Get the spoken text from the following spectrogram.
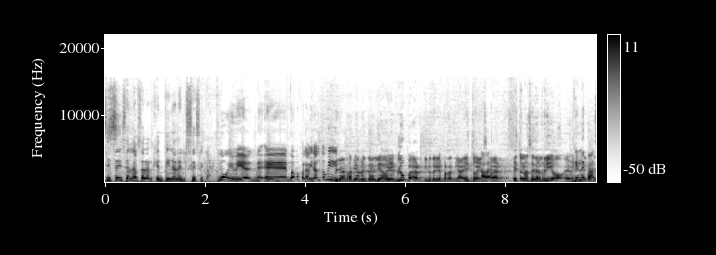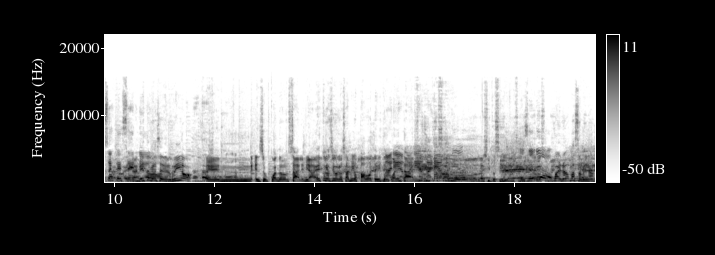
16 en la sala argentina en el CCK. Muy bien. Eh, vamos con la viral, Tommy. Mirá rápidamente del día de hoy el blooper, que no te querés perder. Mirá, esto es. A A ver. esto lo hace del río. Eh, vení, ¿Qué le pasó a este señor? Esto lo hace del río en, en su, cuando sale. Mirá, esto lo hace con los amigos Pavote, viste, de María, 40 María, años. María, casa María. gallitos. ¿En serio? Bueno, más o menos.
